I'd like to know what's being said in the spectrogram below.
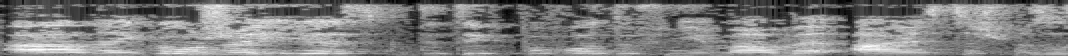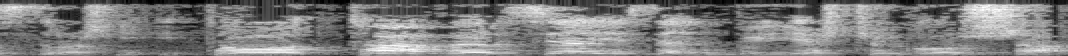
a najgorzej jest, gdy tych powodów nie mamy, a jesteśmy zazdrośni. I to ta wersja jest jakby jeszcze gorsza.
